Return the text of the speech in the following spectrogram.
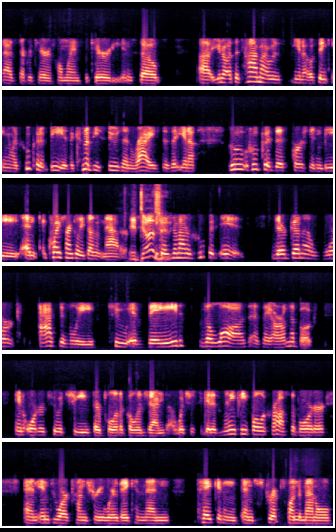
as Secretary of Homeland Security. And so Uh, you know, at the time I was, you know, thinking like, who could it be? Is it going to be Susan Rice? Is it, you know, who who could this person be? And quite frankly, it doesn't matter. It doesn't. because no matter who it is, they're going to work actively to evade the laws as they are on the books in order to achieve their political agenda, which is to get as many people across the border and into our country where they can then take and, and strip fundamental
